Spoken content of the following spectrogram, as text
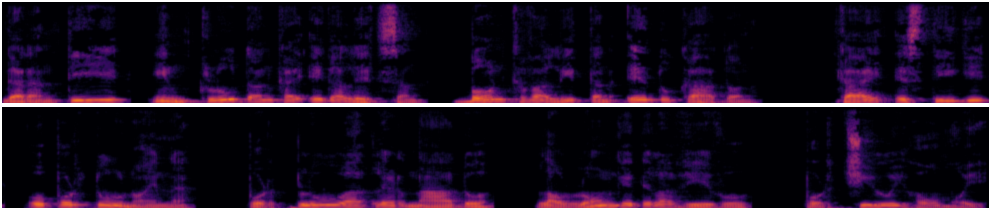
garantii includan cae egaletzan, bon qualitan educadon, cae estigi opportunoin por plua lernado laulonge de la vivo por ciui homoi.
